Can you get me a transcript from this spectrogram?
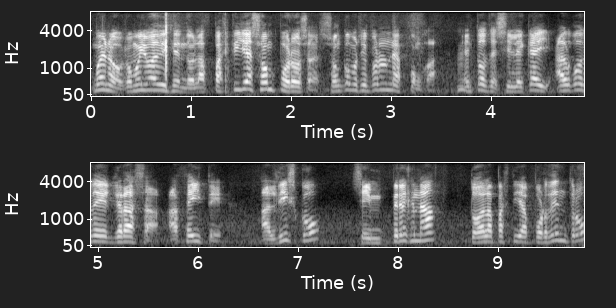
Bueno, como iba diciendo, las pastillas son porosas, son como si fueran una esponja. Mm. Entonces, si le cae algo de grasa, aceite al disco, se impregna toda la pastilla por dentro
